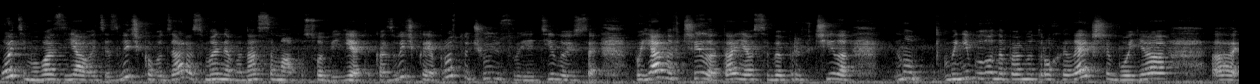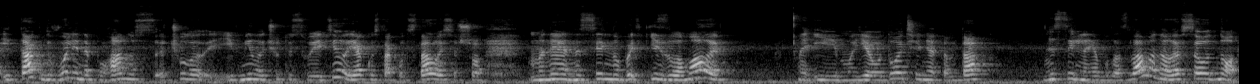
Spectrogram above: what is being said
Потім у вас з'явиться звичка. От зараз в мене вона сама по собі є така звичка. Я просто чую своє тіло і все. Бо я навчила, та я себе привчила. Ну мені було напевно трохи легше, бо я е, і так доволі непогано чула і вміла чути своє тіло. Якось так от сталося, що мене не сильно батьки зламали, і моє оточення там так. Не сильно я була зламана, але все одно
